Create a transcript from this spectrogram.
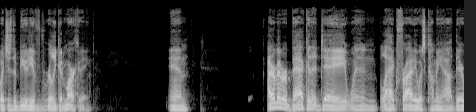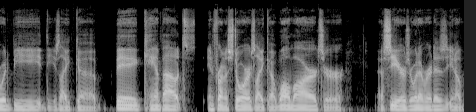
which is the beauty of really good marketing. And I remember back in the day when Black Friday was coming out, there would be these like uh, big campouts in front of stores like uh, Walmart's or uh, Sears or whatever it is. You know,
